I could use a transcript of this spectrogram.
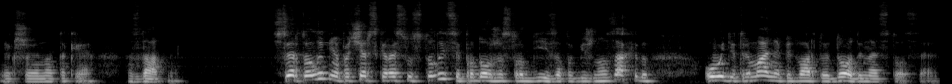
якщо він на таке здатний. 4 липня Печерський райсуд столиці продовжує строк дії запобіжного заходу у виді тримання під вартою до 11 серпня.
